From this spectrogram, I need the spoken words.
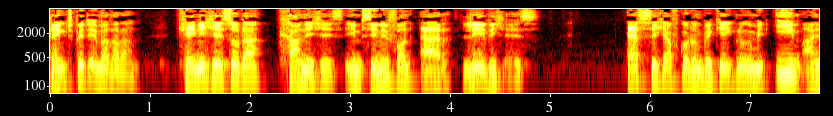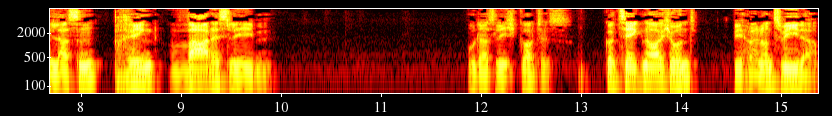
Denkt bitte immer daran, kenne ich es oder kann ich es? Im Sinne von erlebe ich es. Erst sich auf Gott und Begegnungen mit ihm einlassen, bringt wahres Leben. Und das Licht Gottes. Gott segne euch und wir hören uns wieder.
